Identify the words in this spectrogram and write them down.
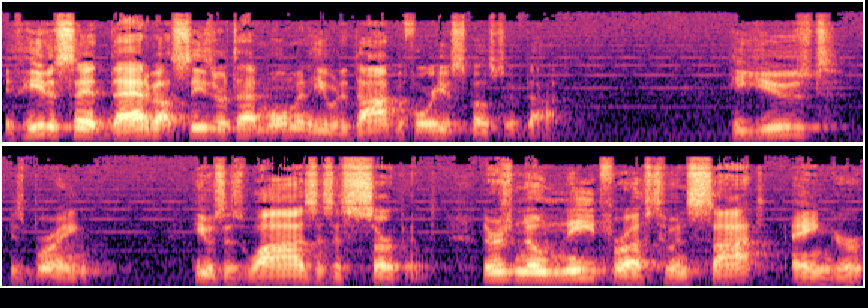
If he'd have said that about Caesar at that moment, he would have died before he was supposed to have died. He used his brain. He was as wise as a serpent. There's no need for us to incite anger.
